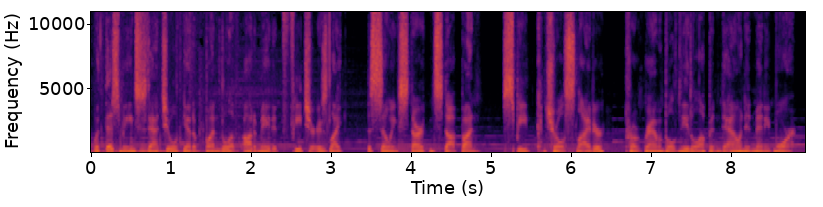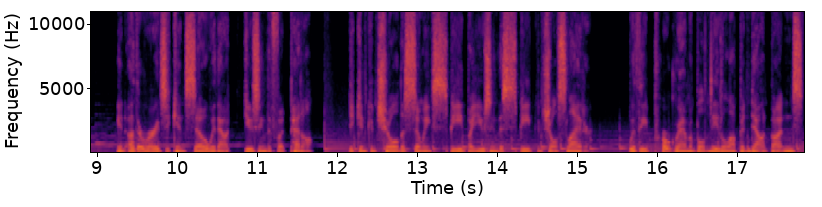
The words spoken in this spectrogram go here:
What this means is that you will get a bundle of automated features like the sewing start and stop button, speed control slider, programmable needle up and down, and many more. In other words, you can sew without using the foot pedal. You can control the sewing speed by using the speed control slider. With the programmable needle up and down buttons,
